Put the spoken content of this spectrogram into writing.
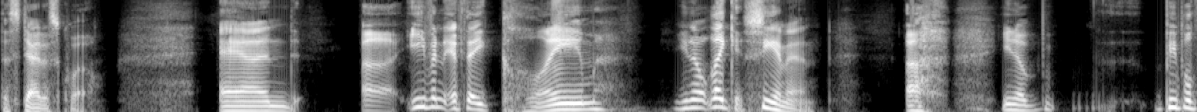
the status quo, and uh, even if they claim, you know, like CNN, uh, you know, people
